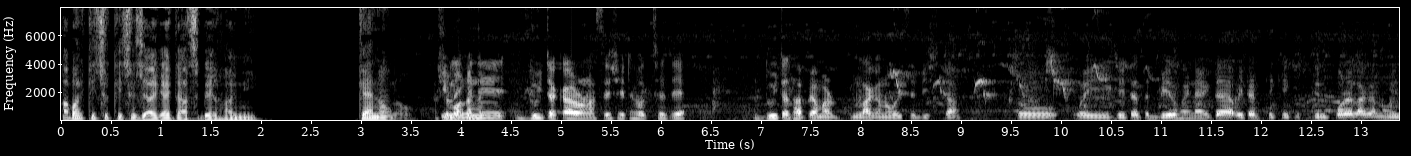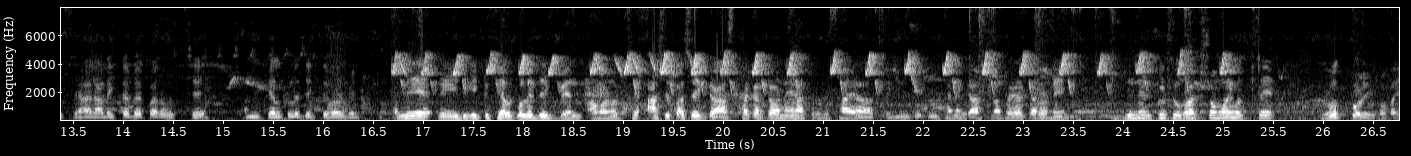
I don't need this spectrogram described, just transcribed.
আবার কিছু কিছু জায়গায় গাছ বের হয়নি। কেন? এখানে দুইটা কারণ আছে সেটা হচ্ছে যে দুইটা ধাপে আমার লাগানো হয়েছে বীজটা। তো ওই যেটাতে বের হয় না ওইটা ওইটার থেকে কিছুদিন পরে লাগানো হয়েছে। আর আরেকটা ব্যাপার হচ্ছে আপনি খেয়াল করলে দেখতে পারবেন। আপনি এইদিকে একটু খেয়াল করলে দেখবেন আমার হচ্ছে আশেপাশে গাছ থাকার কারণে আশেপাশে ছায়া আছে। কিন্তু এইখানে গাছ না থাকার কারণে দিনের কিছু ভাগ সময় হচ্ছে রোদ করে। সবাই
